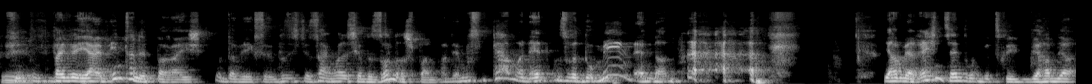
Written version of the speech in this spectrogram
mhm. weil wir ja im Internetbereich unterwegs sind, muss ich dir sagen, weil es ja besonders spannend war. Wir mussten permanent unsere Domänen ändern. wir haben ja Rechenzentrum betrieben, wir haben ja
